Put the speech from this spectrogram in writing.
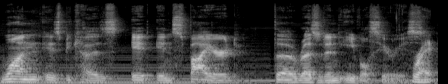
One is because it inspired the Resident Evil series. Right.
